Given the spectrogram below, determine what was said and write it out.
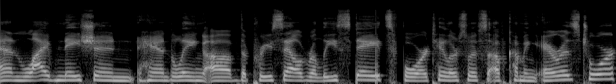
and Live Nation handling of the pre-sale release dates for Taylor Swift's upcoming Eras tour.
